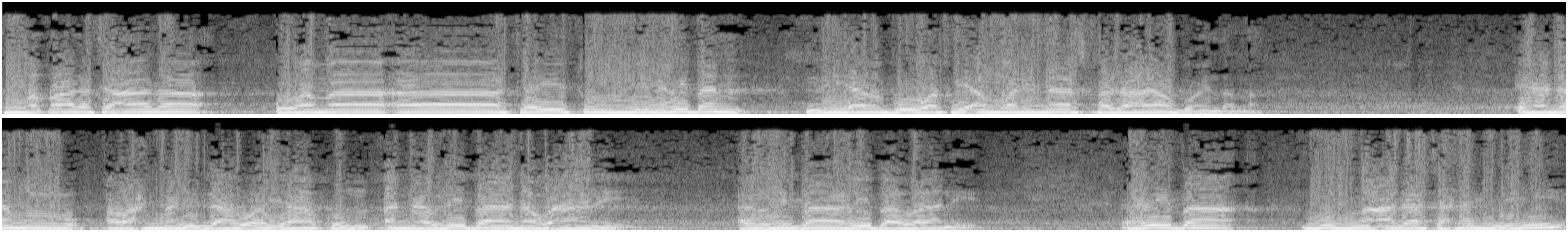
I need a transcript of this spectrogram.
ثم قال تعالى وما آتيتم من ربا ليربو في أموال الناس فلا يربو عند الله. اعلموا رحمني الله وإياكم أن الربا نوعان. الربا ربوان. ربا مجمع على تحريمه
